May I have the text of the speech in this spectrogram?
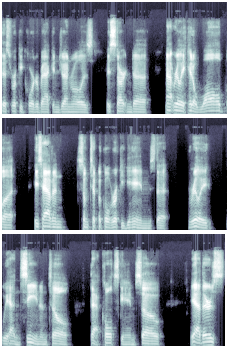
This rookie quarterback in general is is starting to not really hit a wall, but he's having some typical rookie games that really we hadn't seen until that Colts game. So yeah, there's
